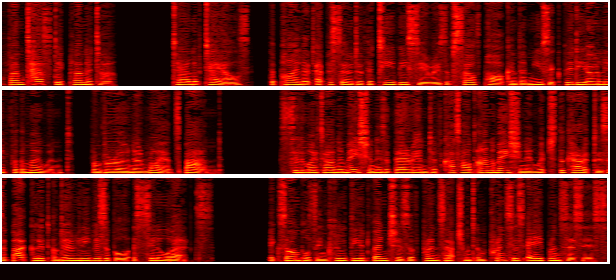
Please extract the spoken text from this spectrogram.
Fantastic Planeter. Tale of Tales, the pilot episode of the TV series of South Park and the music video Live for the Moment, from Verona Riot's band. Silhouette animation is a variant of cutout animation in which the characters are backlit and only visible as silhouettes. Examples include The Adventures of Prince Achmed and Princess A. Princesses.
